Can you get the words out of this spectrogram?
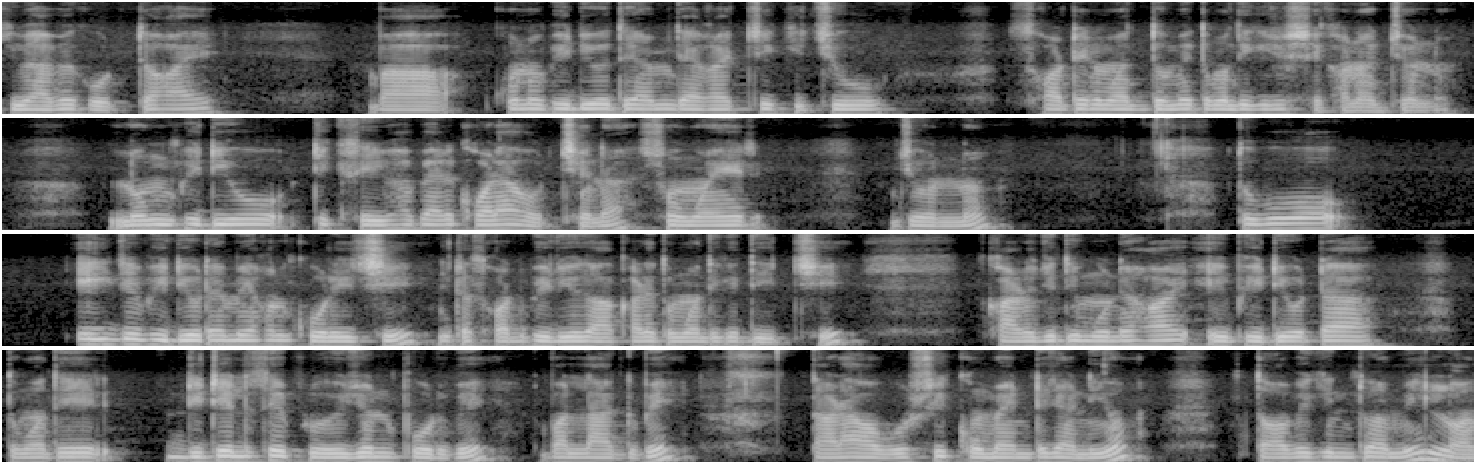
কীভাবে করতে হয় বা কোনো ভিডিওতে আমি দেখাচ্ছি কিছু শর্টের মাধ্যমে তোমাদের কিছু শেখানোর জন্য। লং ভিডিও ঠিক সেইভাবে আর করা হচ্ছে না সময়ের জন্য। তবুও এই যে ভিডিওটা আমি এখন করেছি, যেটা শর্ট ভিডিও আকারে তোমাদেরকে দিচ্ছি, কারও যদি মনে হয় এই ভিডিওটা তোমাদের ডিটেলসে প্রয়োজন পড়বে বা লাগবে, তারা অবশ্যই কমেন্টে জানিও, তবে কিন্তু আমি লং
